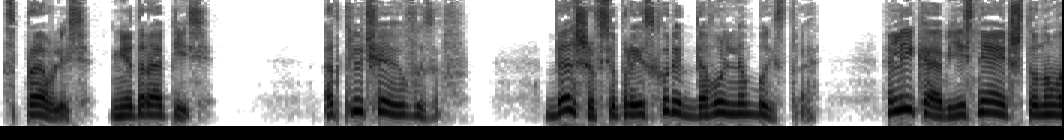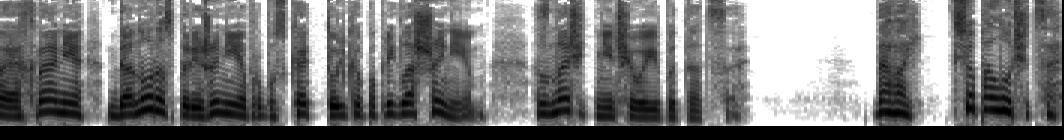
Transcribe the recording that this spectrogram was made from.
Справлюсь, не торопись. Отключаю вызов. Дальше все происходит довольно быстро. Лика объясняет, что новой охране дано распоряжение пропускать только по приглашениям, значит, нечего и пытаться. «Давай, все получится».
